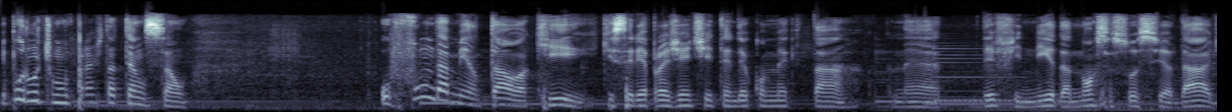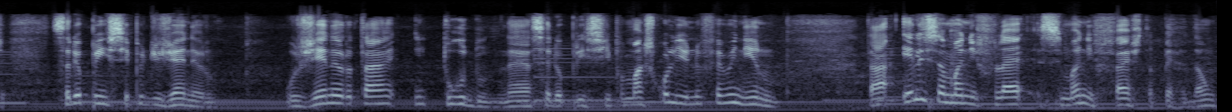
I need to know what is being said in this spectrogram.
E por último, presta atenção. O fundamental aqui, que seria para a gente entender como é que está né, definida a nossa sociedade, seria o princípio de gênero. O gênero está em tudo, né? Seria o princípio masculino e feminino. Tá? Ele se, manifesta, se manifesta perdão,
